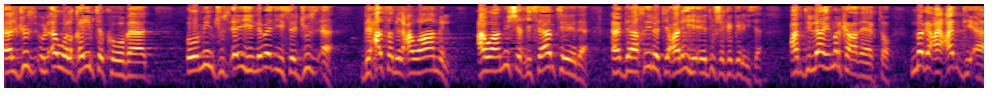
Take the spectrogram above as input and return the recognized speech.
icraabo aljuz'u alawal qeybta koobaad oo min jus-ayhi labadiisa juz-a bixasabi alcawaamil cawaamisha xisaabteeda addaakhilati calayhi ee dusha ka gelaysa cabdilaahi markaad eegto magaca cabdi ah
